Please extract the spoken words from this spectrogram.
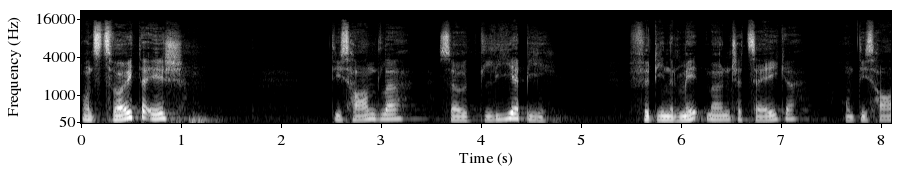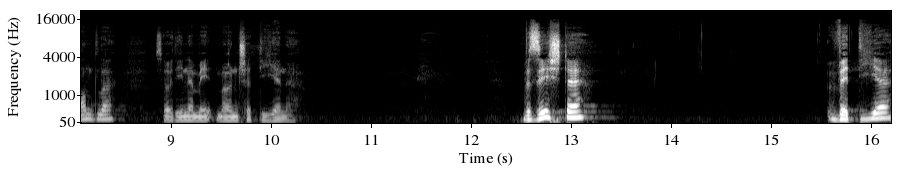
Und das Zweite ist, dein Handeln soll die Liebe für deine Mitmenschen zeigen und dein Handeln soll deinen Mitmenschen dienen. Was ist denn, wenn die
